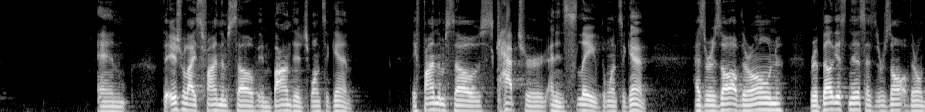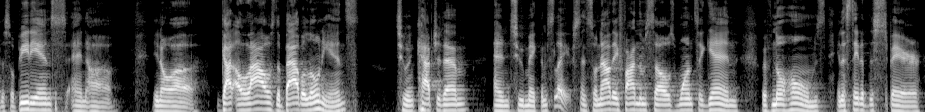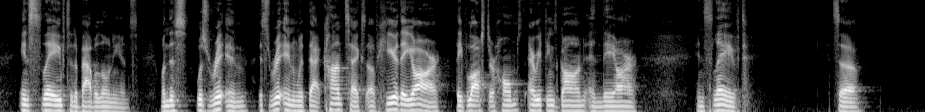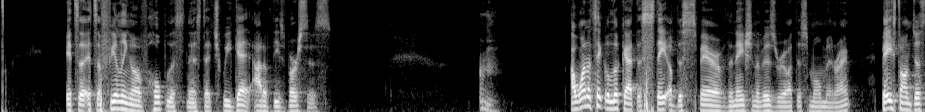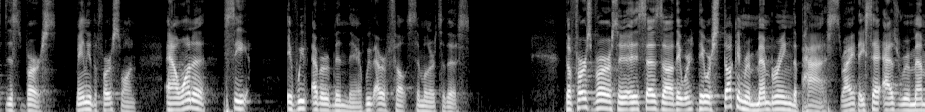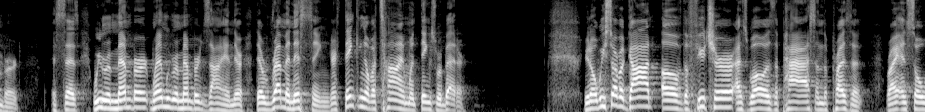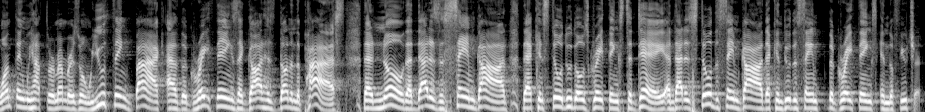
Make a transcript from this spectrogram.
and the Israelites find themselves in bondage once again. They find themselves captured and enslaved once again as a result of their own rebelliousness, as a result of their own disobedience. And, uh, you know, uh, God allows the Babylonians to capture them and to make them slaves. And so now they find themselves once again with no homes in a state of despair, enslaved to the Babylonians. When this was written, it's written with that context of here they are, they've lost their homes, everything's gone, and they are enslaved. It's a it's a, it's a feeling of hopelessness that we get out of these verses. I want to take a look at the state of despair of the nation of Israel at this moment, right? Based on just this verse, mainly the first one. And I want to see if we've ever been there, if we've ever felt similar to this. The first verse, it says uh, they, were, they were stuck in remembering the past, right? They said, as remembered. It says, we remember, when we remembered Zion, they're, they're reminiscing, they're thinking of a time when things were better. You know, we serve a God of the future as well as the past and the present, right? And so, one thing we have to remember is when you think back at the great things that God has done in the past, that know that that is the same God that can still do those great things today, and that is still the same God that can do the same, the great things in the future.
